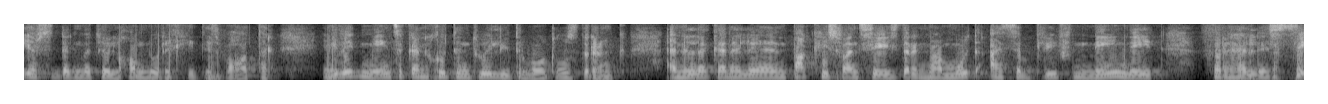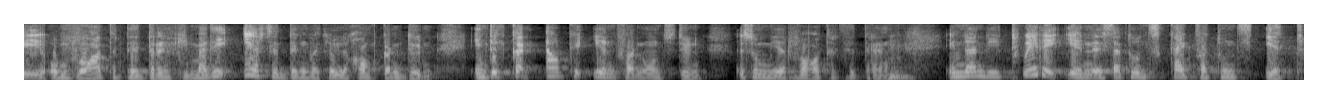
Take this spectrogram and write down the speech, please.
eerste ding wat jou liggaam nodig het is water. En jy weet mense kan goed in 2 liter bottels drink en hulle kan hulle in pakkies van 6 drink, maar moet asseblief nie net vir hulle sê om water te drink nie, maar die eerste ding wat jou liggaam kan doen en dit kan elke een van ons doen is om meer water te drink. Hmm. En dan die tweede een is dat ons kyk wat ons eet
